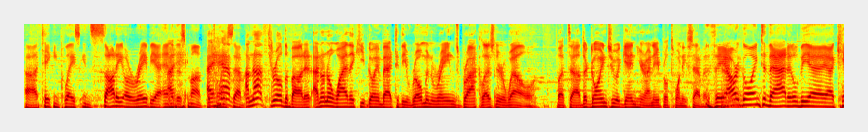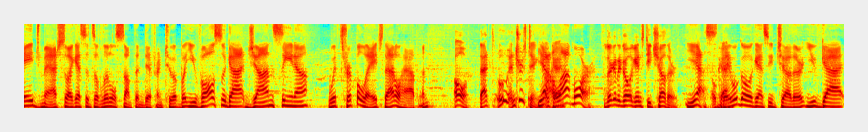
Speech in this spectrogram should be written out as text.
uh, taking place in Saudi Arabia end of this month, the I have. 27th? I'm not thrilled about it. I don't know why they keep going back to the Roman Reigns Brock Lesnar well, but uh, they're going to again here on April 27th. They are going to that. It'll be a, a cage match, so I guess it's a little something different to it. But you've also got John Cena with Triple H. That'll happen. Oh, that's ooh interesting. Yeah, Okay. a lot more. So they're going to go against each other. Yes, Okay. they will go against each other. You've got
